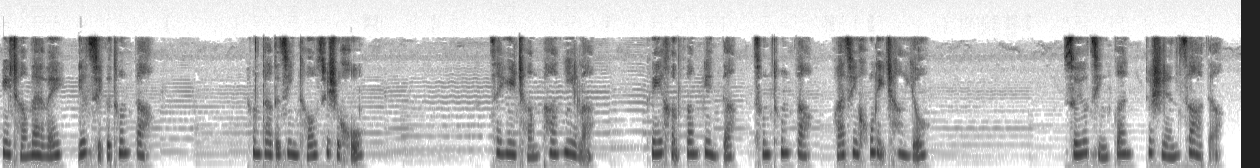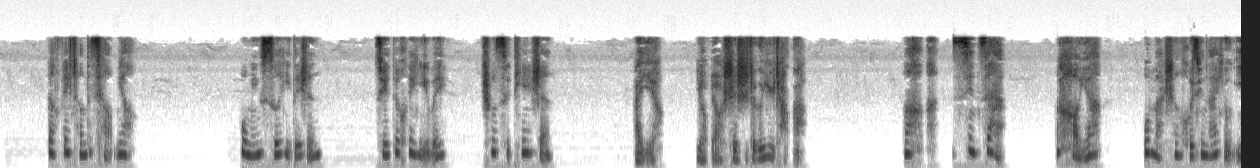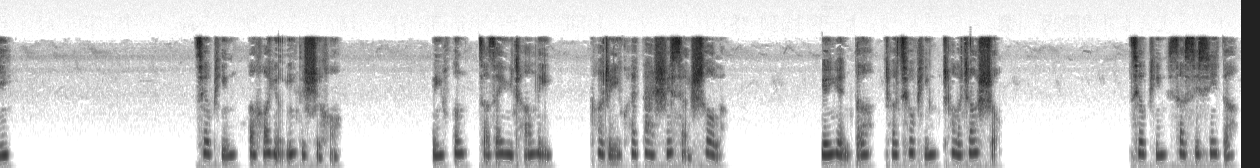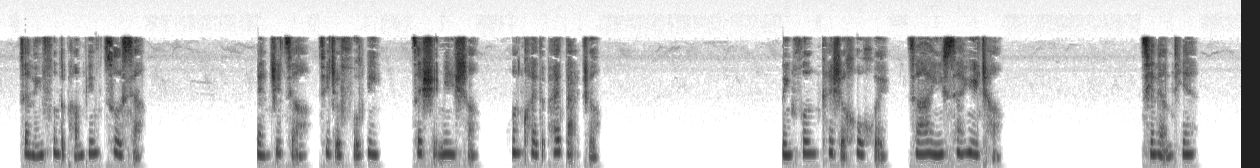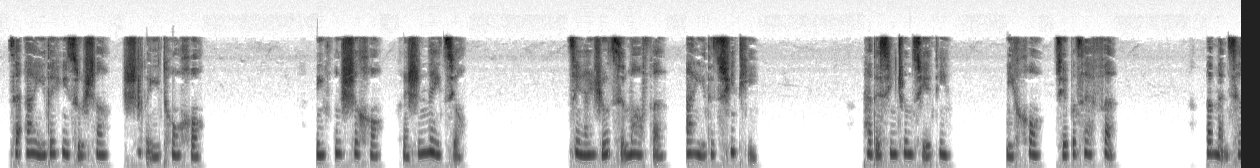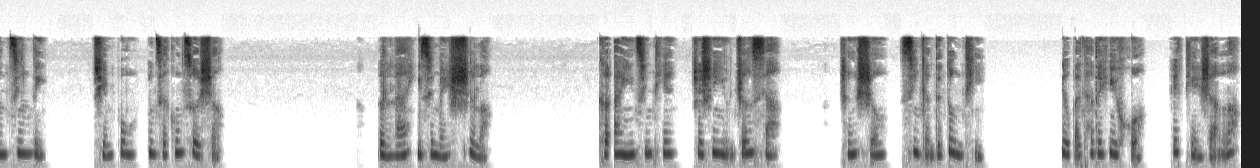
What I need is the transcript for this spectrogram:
浴场外围有几个通道，通道的尽头就是湖。在浴场泡腻了，可以很方便的从通道滑进湖里畅游。所有景观都是人造的，但非常的巧妙。不明所以的人，绝对会以为出自天然。阿姨啊，要不要试试这个浴场啊？啊，现在？好呀，我马上回去拿泳衣。秋萍换好泳衣的时候，林峰早在浴场里靠着一块大石享受了。远远的朝秋萍招了招手，秋萍笑嘻嘻的在林峰的旁边坐下，两只脚借着浮力在水面上欢快的拍打着。林峰开始后悔叫阿姨下浴场。前两天在阿姨的浴足上试了一通后，林峰事后很是内疚，竟然如此冒犯。阿姨的躯体，他的心中决定，以后绝不再犯，把满腔精力全部用在工作上。本来已经没事了，可阿姨今天这身泳装下，成熟性感的胴体，又把他的欲火给点燃了。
